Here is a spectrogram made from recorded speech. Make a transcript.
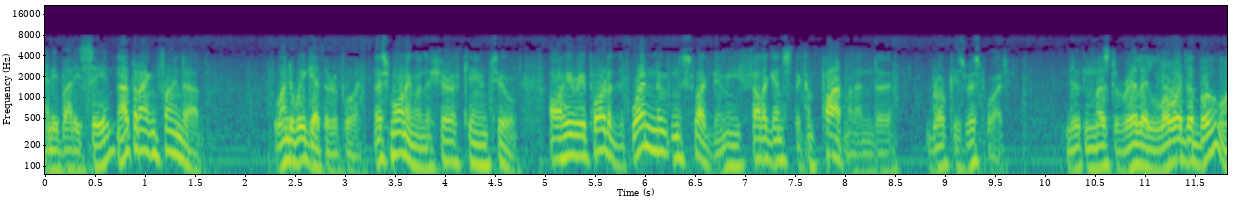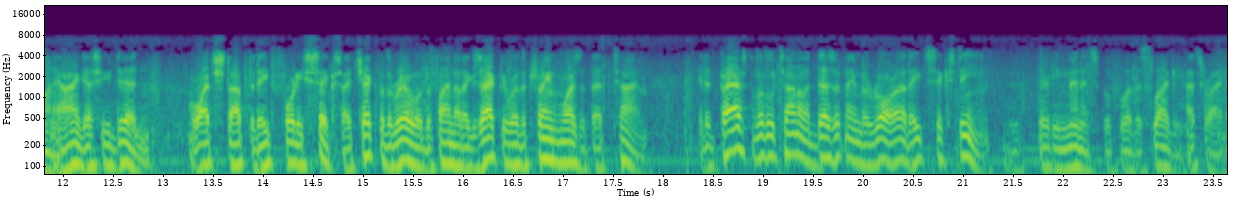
Anybody see him? Not that I can find out. When did we get the report? This morning when the sheriff came to. Oh, he reported that when Newton slugged him, he fell against the compartment and uh, broke his wristwatch. Newton must have really lowered the boom on him. Yeah, I guess he did. Watch stopped at 8:46. I checked with the railroad to find out exactly where the train was at that time. It had passed a little town in the desert named Aurora at 8:16. Thirty minutes before the slugging. That's right.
